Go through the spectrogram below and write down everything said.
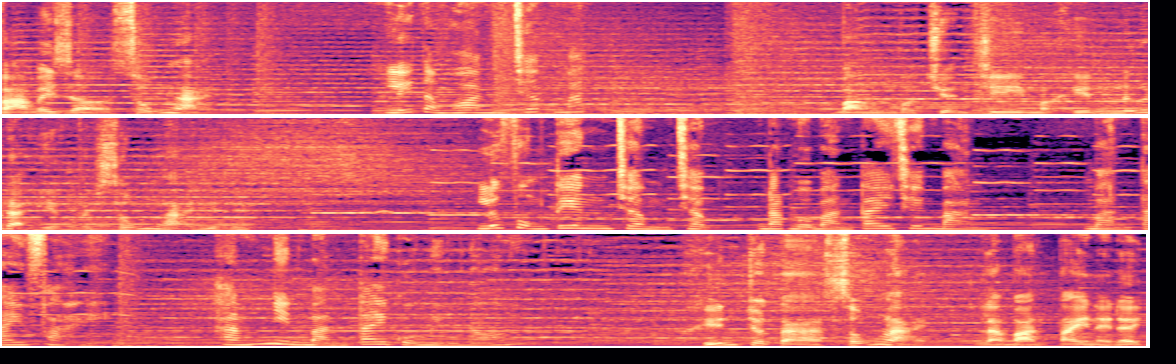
Và bây giờ sống lại. Lý Tầm Hoan chớp mắt. Bằng vào chuyện chi mà khiến nữ đại hiệp phải sống lại như thế? Lữ Phụng Tiên chậm chậm đặt một bàn tay trên bàn Bàn tay phải Hắn nhìn bàn tay của mình nói Khiến cho ta sống lại là bàn tay này đây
